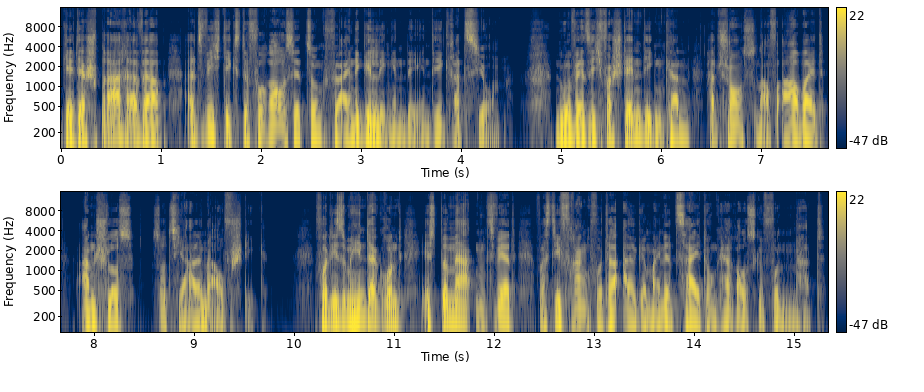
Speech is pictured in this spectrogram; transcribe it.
gilt der Spracherwerb als wichtigste Voraussetzung für eine gelingende Integration. Nur wer sich verständigen kann, hat Chancen auf Arbeit, Anschluss, sozialen Aufstieg. Vor diesem Hintergrund ist bemerkenswert, was die Frankfurter Allgemeine Zeitung herausgefunden hat.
